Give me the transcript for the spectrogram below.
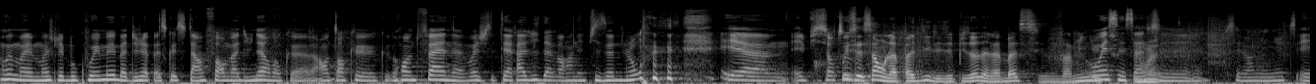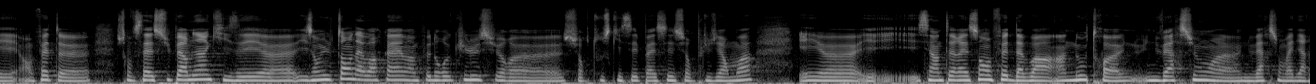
Ouais, moi, moi je l'ai beaucoup aimé, bah, déjà parce que c'était un format d'une heure, donc euh, en tant que, que grande fan, euh, moi j'étais ravie d'avoir un épisode long. et, euh, et puis surtout. Oui, c'est ça, on l'a pas dit, les épisodes à la base c'est 20 minutes. Ouais, c'est ça, Ouais. c'est- c'est 20 minutes. Et en fait, euh, je trouve ça super bien qu'ils aient. euh, ils ont eu le temps d'avoir quand même un peu de recul sur, euh, sur tout ce qui s'est passé sur plusieurs mois. Et, euh, et- et c'est intéressant en fait d'avoir un autre, une, une version, euh, une version, on va dire,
